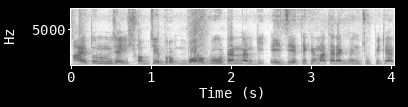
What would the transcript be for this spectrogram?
আয়তন অনুযায়ী সবচেয়ে বড়- বড় গ্রহটার নাম কি? এই জে থেকে মাথায় রাখবেন জুপিটার,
